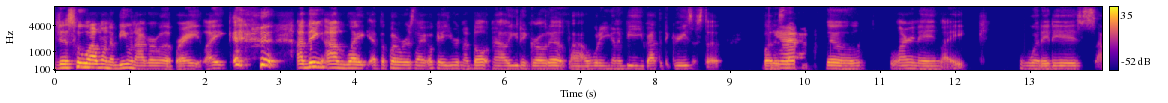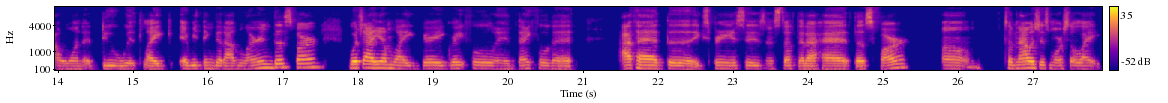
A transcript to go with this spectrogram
just who I want to be when I grow up, right? Like, I think I'm like at the point where it's like, okay, you're an adult now, you didn't grow up. Now, what are you gonna be? You got the degrees and stuff but it's yeah. like still learning like what it is I want to do with like everything that I've learned thus far, which I am like very grateful and thankful that I've had the experiences and stuff that I had thus far. Um, so now it's just more so like,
